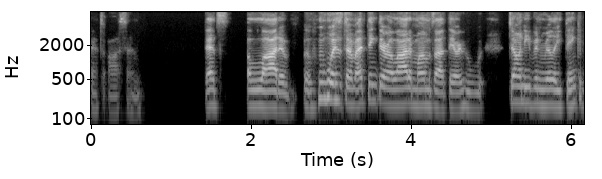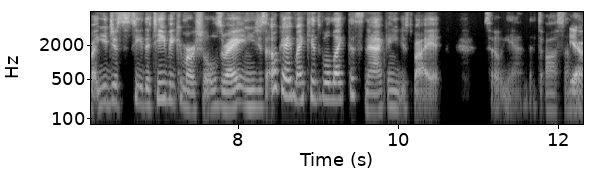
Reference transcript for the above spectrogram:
That's awesome. That's a lot of wisdom. I think there are a lot of moms out there who don't even really think about. It. You just see the TV commercials, right? And you just okay, my kids will like the snack, and you just buy it. So yeah, that's awesome. Yeah,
